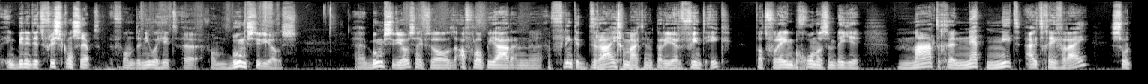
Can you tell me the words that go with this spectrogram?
in binnen dit frisse concept van de nieuwe hit van Boom Studios. Boom Studios heeft wel de afgelopen jaren een, een flinke draai gemaakt in hun carrière, vind ik. Wat voorheen begon als een beetje matige, net niet uitgeverij. Een soort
